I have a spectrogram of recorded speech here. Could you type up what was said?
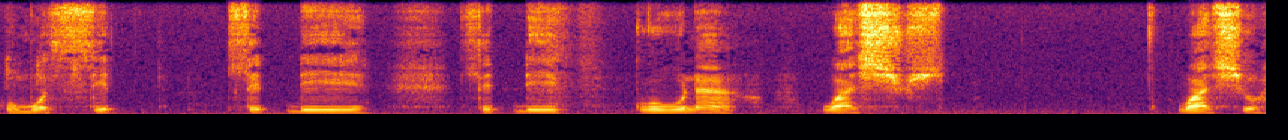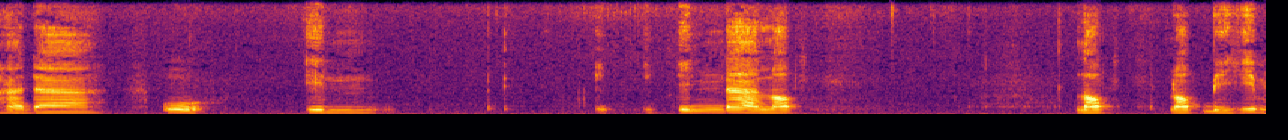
หุมุสซิดซิดดีซิดดีกูนาวัชวัชุฮาดาอูอินอินดาล็อบล็อบ ล็อบบีหิม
